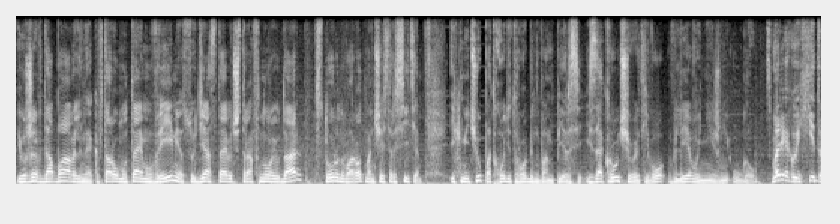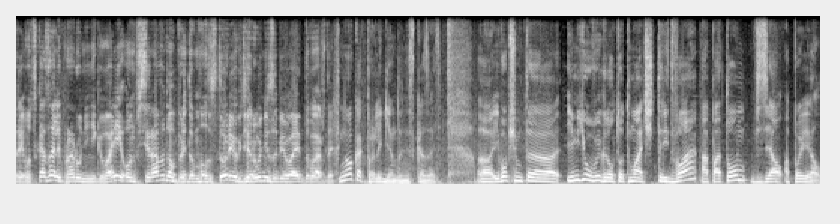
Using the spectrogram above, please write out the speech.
и уже в добавленное ко второму тайму время судья ставит штрафной удар в сторону ворот Манчестер Сити. И к мячу подходит Робин Ван Перси и закручивает его в левый нижний угол. Смотри, какой хитрый. Вот сказали про Руни не говори, он все равно придумал историю, где Руни забивает дважды. Но как про легенду не сказать. А, И, в общем-то, МЮ выиграл тот матч 3-2, а потом взял АПЛ.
